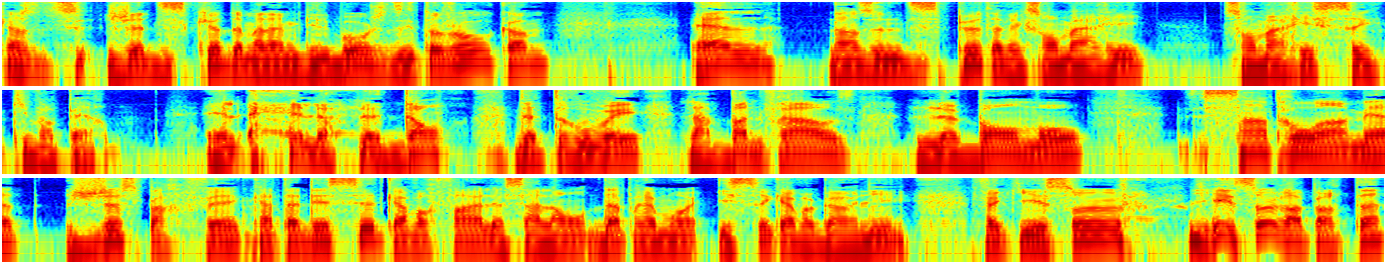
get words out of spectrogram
quand je, discute de Madame Guilbeault, je dis toujours comme elle, dans une dispute avec son mari, son mari sait qu'il va perdre. Elle, elle a le don de trouver la bonne phrase, le bon mot sans trop en mettre, juste parfait. Quand elle décide qu'elle va refaire le salon, d'après moi, il sait qu'elle va gagner. Fait qu'il est sûr, il est sûr en partant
